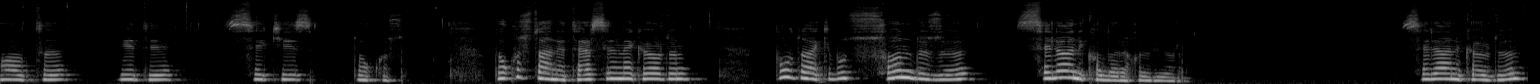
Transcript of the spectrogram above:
6 7 8 9 9 tane ters ilmek ördüm. Buradaki bu son düzü Selanik olarak örüyorum. Selanik ördüm.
